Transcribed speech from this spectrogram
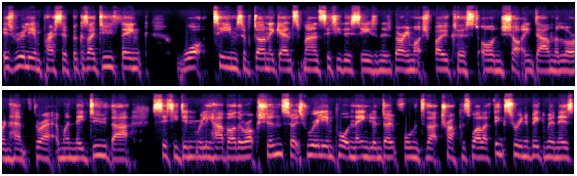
is really impressive because I do think what teams have done against Man City this season is very much focused on shutting down the Lauren Hemp threat. And when they do that, City didn't really have other options. So it's really important that England don't fall into that trap as well. I think Sarina Wiegman is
